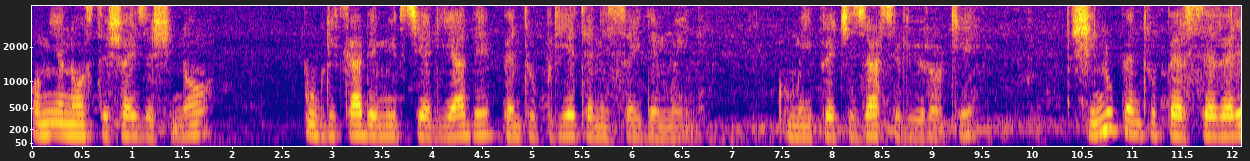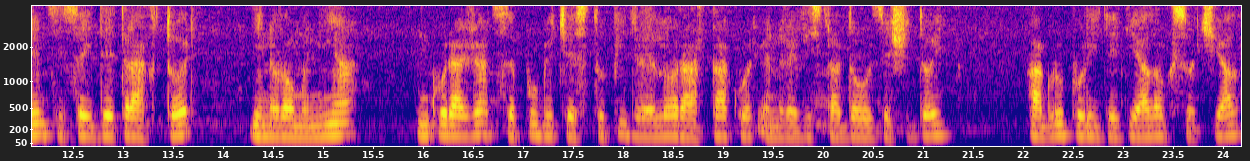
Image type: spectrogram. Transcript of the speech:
1945-1969, publicat de Mircea Eliade pentru prietenii săi de mâine, cum îi precizase lui Roche, și nu pentru perseverenții săi detractori din România încurajați să publice stupidele lor artacuri în revista 22 a grupului de dialog social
